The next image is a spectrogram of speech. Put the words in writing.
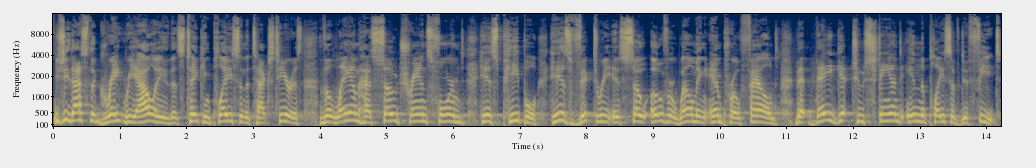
You see, that's the great reality that's taking place in the text here is the Lamb has so transformed his people. His victory is so overwhelming and profound that they get to stand in the place of defeat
